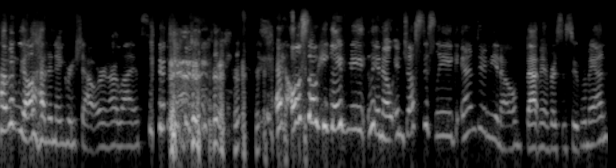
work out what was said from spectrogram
Haven't we all had an angry shower in our lives? and also, he gave me, you know, in Justice League and in, you know, Batman versus Superman,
